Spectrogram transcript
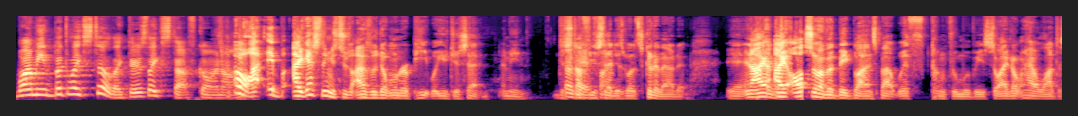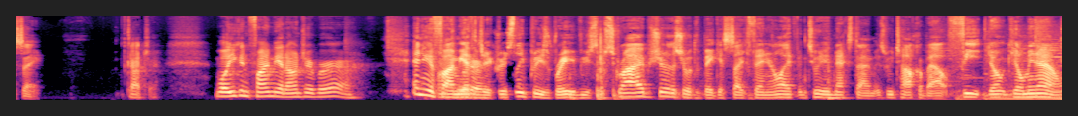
well i mean but like still like there's like stuff going on Oh, I, I guess the thing is, too, I also don't want to repeat what you just said. I mean, the stuff you fine. said is what's good about it. Yeah, and I, Okay. I also have a big blind spot with kung fu movies, so I don't have a lot to say. gotcha well you can find me at andre barrera And you can find me at the Twitter. J. Christie. Please rate, review, subscribe, share the show with the biggest psych fan in your life, and tune in next time as we talk about feet. Don't kill me now.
